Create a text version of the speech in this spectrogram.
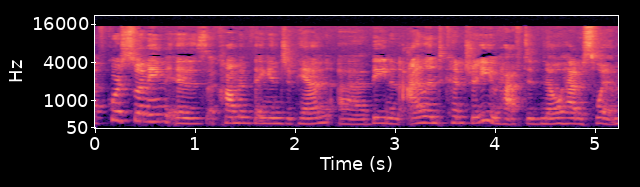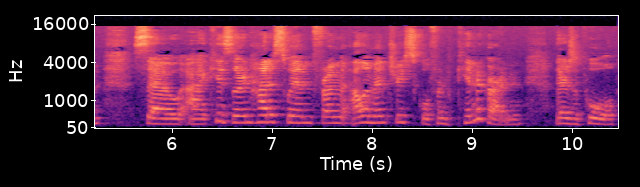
Of course, swimming is a common thing in Japan. Uh, being an island country, you have to know how to swim. So uh, kids learn how to swim from elementary school, from kindergarten. There's a pool,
